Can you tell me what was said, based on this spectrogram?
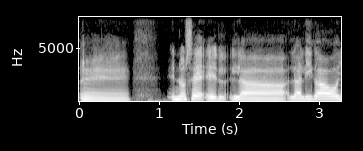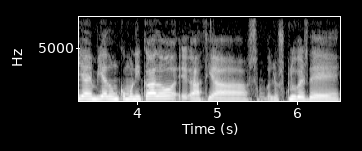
eh, no sé, el- la, la liga hoy ha enviado un comunicado eh, hacia los clubes de,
